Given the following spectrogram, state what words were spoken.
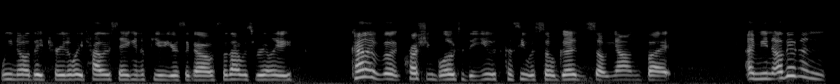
we know they traded away Tyler Seguin a few years ago, so that was really kind of a crushing blow to the youth because he was so good, so young. But I mean, other than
